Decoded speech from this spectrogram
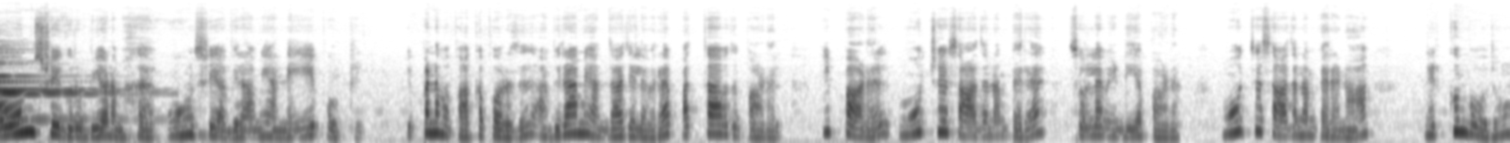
ஓம் ஸ்ரீ குருபியோ நமக. ஓம் ஸ்ரீ அபிராமி அன்னையே போற்றி. இப்போ நம்ம பார்க்க போகிறது அபிராமி அந்தாதியில் வர பத்தாவது பாடல். இப்பாடல் மூச்ச சாதனம் பெற சொல்ல வேண்டிய பாடல். மூச்ச சாதனம் பெறனா நிற்கும் போதும்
